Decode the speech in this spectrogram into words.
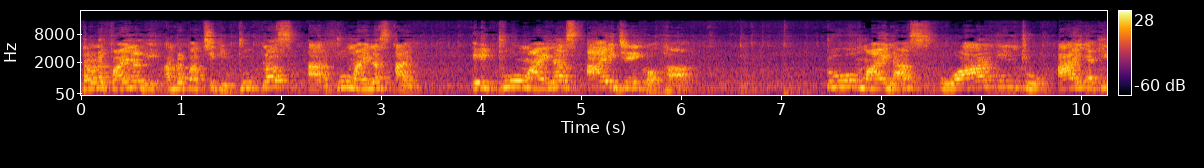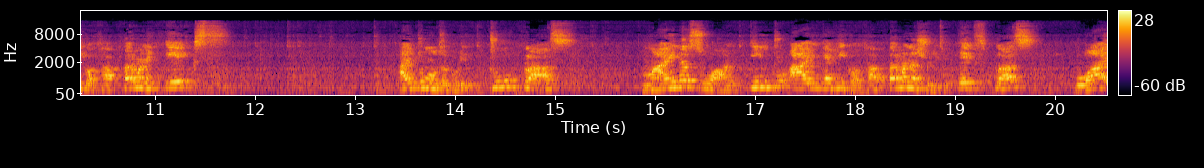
তার মানে ফাইনালি আমরা পাচ্ছি কি? Two plus two minus i এই টু মাইনাস আই যেই কথা two minus one into i একই কথা, তার মানে এক্স আর একটু মজা করি two plus minus one into i একই কথা, তার মানে আসলে x plus y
